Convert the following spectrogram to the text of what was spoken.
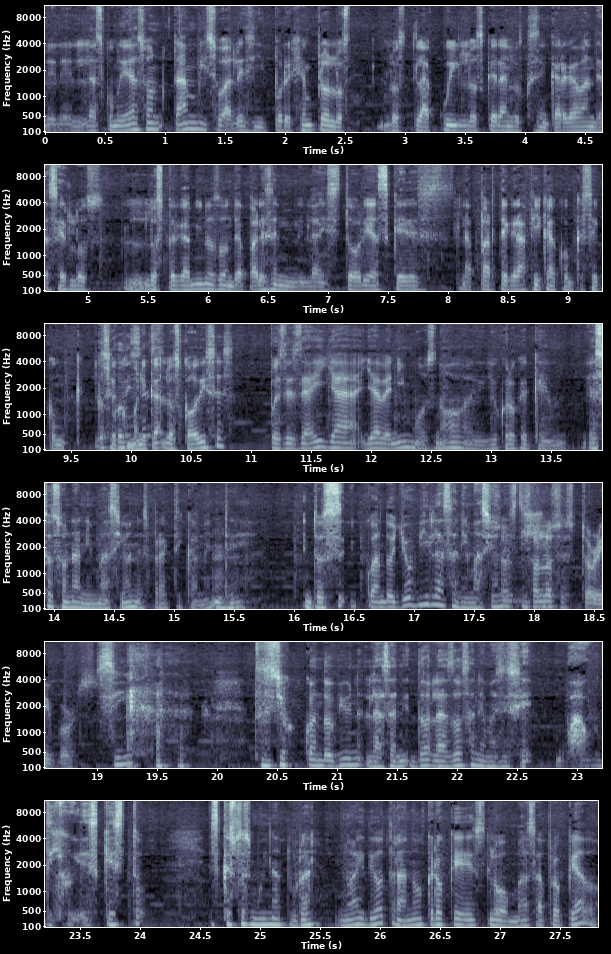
Las comunidades son tan visuales y, por ejemplo, los, los tlacuilos, que eran los que se encargaban de hacer los, los pergaminos donde aparecen las historias, que es la parte gráfica con que se, se comunican los códices, pues desde ahí ya, ya venimos, ¿no? Yo creo que, que esas son animaciones prácticamente. Entonces, cuando yo vi las animaciones... Son, son los storyboards. Sí. Entonces yo cuando vi las, las dos animaciones dije, wow, dijo, es que esto es que esto es muy natural, no hay de otra, ¿no? Creo que es lo más apropiado.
